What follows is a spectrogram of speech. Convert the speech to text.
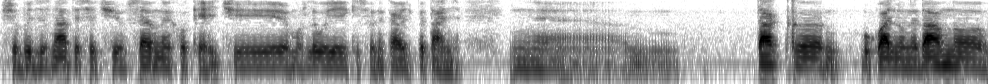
щоб дізнатися, чи все в них окей, чи можливо є якісь виникають питання. Е, Так, буквально недавно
